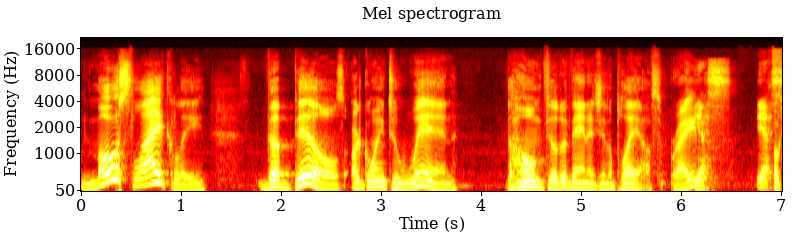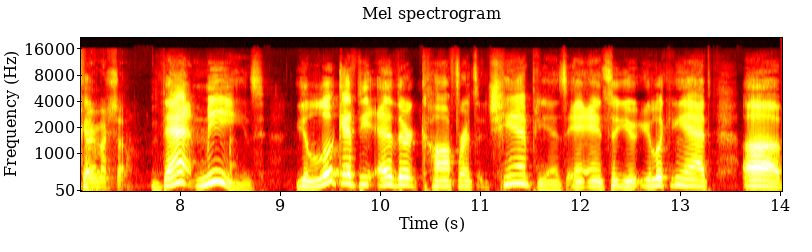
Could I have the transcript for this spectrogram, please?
Most likely the Bills are going to win the home field advantage in the playoffs, right? Yes. Yes, okay. very much so. That means you look at the other conference champions, and, and so you're, you're, looking at uh,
